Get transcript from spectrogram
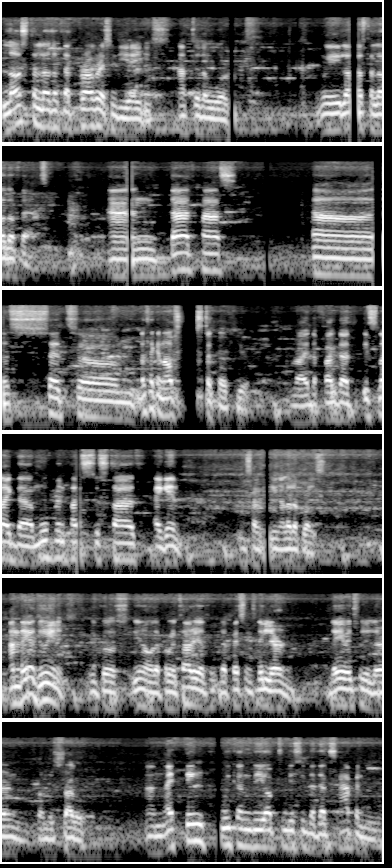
lost a lot of that progress in the 80s after the war. We lost a lot of that and that has uh, set um, that's like an obstacle here, right? The fact that it's like the movement has to start again in a lot of ways, and they are doing it because you know the proletariat, the peasants, they learn, they eventually learn from the struggle, and I think we can be optimistic that that's happening,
